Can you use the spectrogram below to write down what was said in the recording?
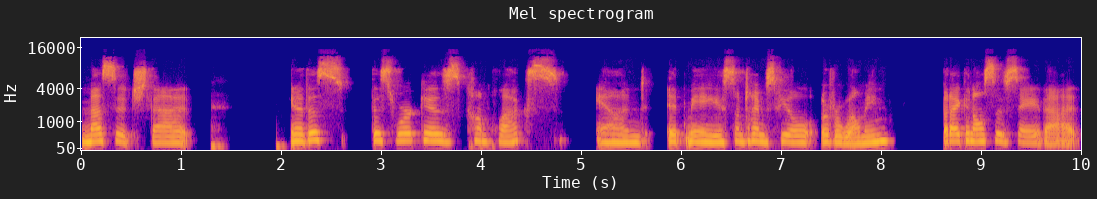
message that you know this this work is complex and it may sometimes feel overwhelming but I can also say that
